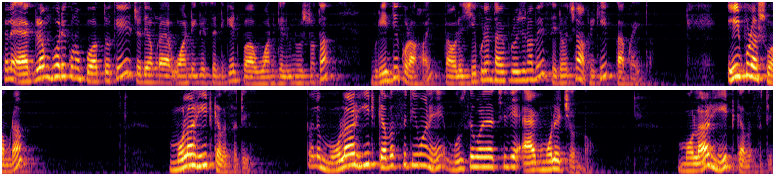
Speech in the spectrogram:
তাহলে এক গ্রাম ভরে কোনো পদার্থকে যদি আমরা ওয়ান ডিগ্রি সেন্টিগ্রেড বা ওয়ান কেলভিন উষ্ণতা বৃদ্ধি করা হয়, তাহলে যে পরিমাণ তাপের প্রয়োজন হবে, সেটা হচ্ছে আপেক্ষিক তাপগ্রাহিতা এরপর আসব আমরা মোলার হিট ক্যাপাসিটি তাহলে মোলার হিট ক্যাপাসিটি মানে বুঝতে পারা যাচ্ছে যে এক মোলের জন্য। Molar heat capacity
